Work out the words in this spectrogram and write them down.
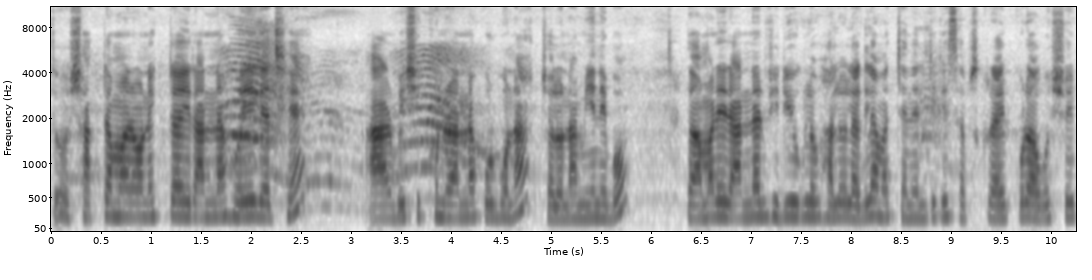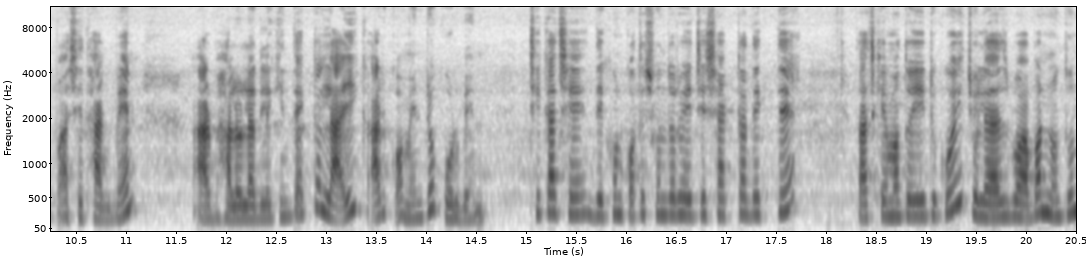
তো শাকটা আমার অনেকটাই রান্না হয়ে গেছে, আর বেশিক্ষণ রান্না করব না, চলো নামিয়ে নেব। তো আমার এই রান্নার ভিডিওগুলো ভালো লাগলে আমার চ্যানেলটিকে সাবস্ক্রাইব করে অবশ্যই পাশে থাকবেন, আর ভালো লাগলে কিন্তু একটা লাইক আর কমেন্টও করবেন। ঠিক আছে, দেখুন কত সুন্দর হয়েছে শাকটা দেখতে। তো আজকের মতো এইটুকুই, চলে আসব আবার নতুন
